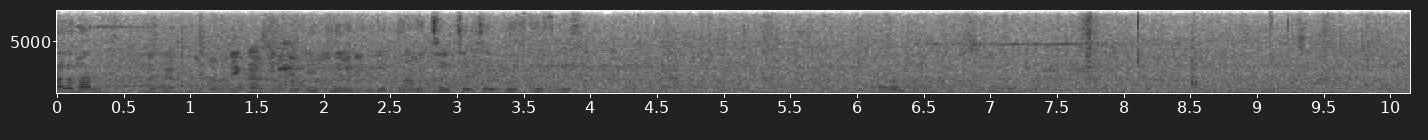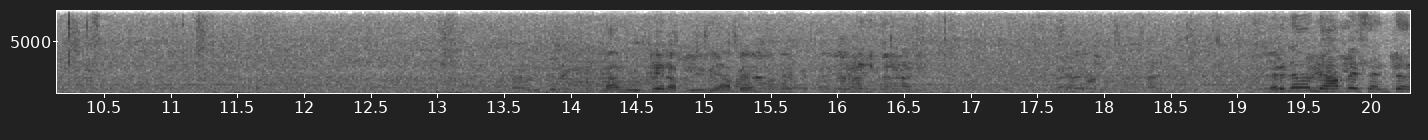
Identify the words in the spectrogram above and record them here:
हेलो मैम देखना धीरे धीरे धीरे धीरे। चल चल चल घुस घुस घुस। आराम आराम मैम रुकिए ना प्लीज़ यहाँ पे। अरे ना मैम यहाँ पे सेंटर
